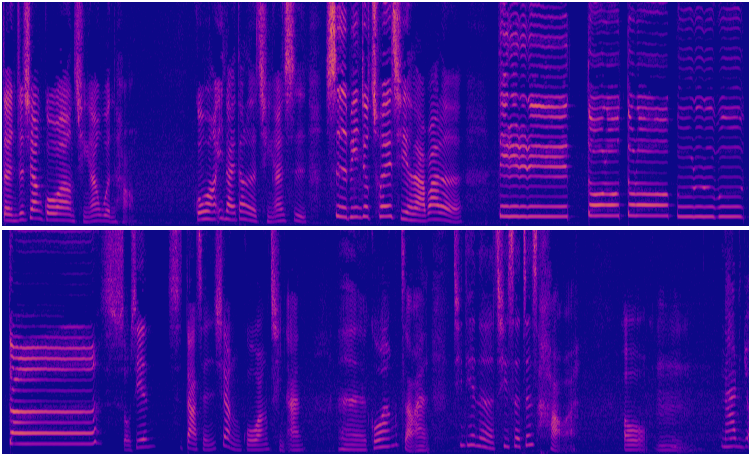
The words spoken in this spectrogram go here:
等着向国王请安问好。国王一来到了请安室，士兵就吹起喇叭了：滴哩哩哩，哆啰哆啰，布噜噜布哒。首先是大臣向国王请安：“呃，国王早安，今天的气色真是好啊。”哦，嗯。哪里有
